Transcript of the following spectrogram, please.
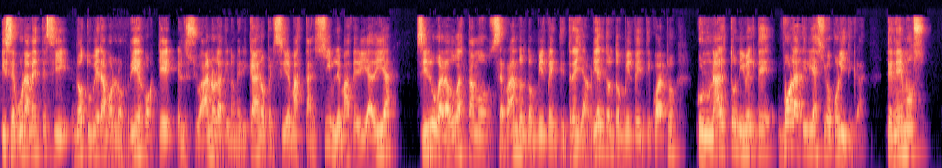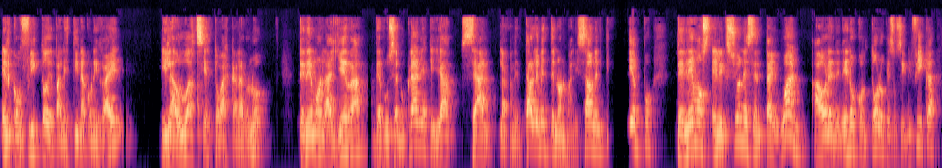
y seguramente si no tuviéramos los riesgos que el ciudadano latinoamericano percibe más tangible, más de día a día, sin lugar a dudas estamos cerrando el 2023 y abriendo el 2024 con un alto nivel de volatilidad geopolítica. Tenemos el conflicto de Palestina con Israel y la duda si esto va a escalar o no. Tenemos la guerra de Rusia en Ucrania, que ya se ha lamentablemente normalizado en el tiempo. Tenemos elecciones en Taiwán ahora en enero, con todo lo que eso significa.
